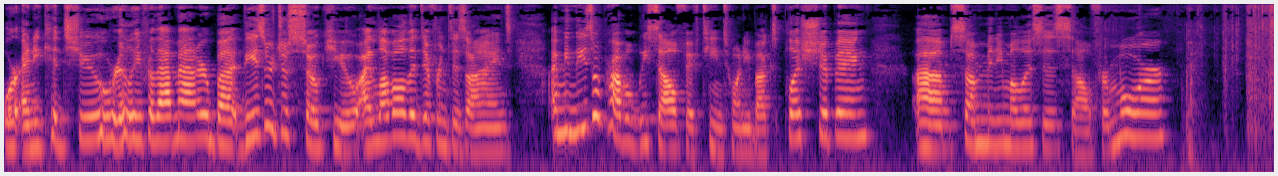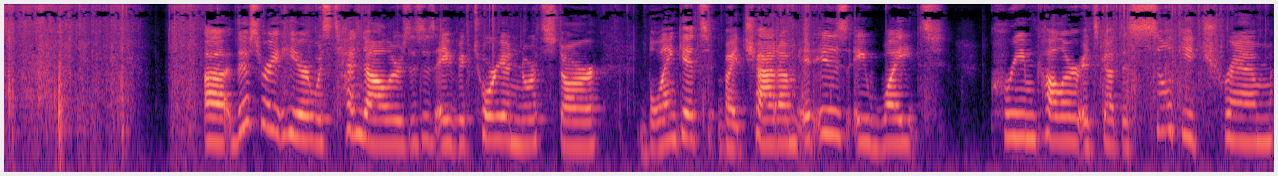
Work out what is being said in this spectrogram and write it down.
or any kid's shoe really for that matter. But these are just so cute. I love all the different designs. I mean, these will probably sell 15, 20 bucks plus shipping. Um, some mini Melissas sell for more. Uh, this right here was $10. This is a Victoria North Star blanket by Chatham. It is a white cream color. It's got this silky trim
